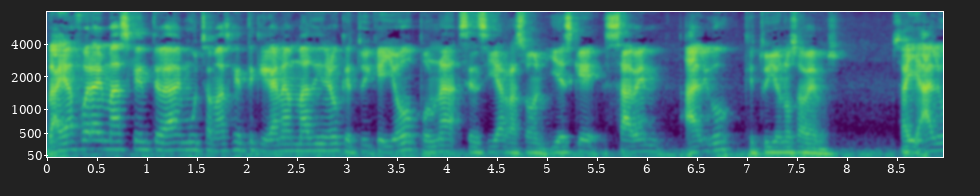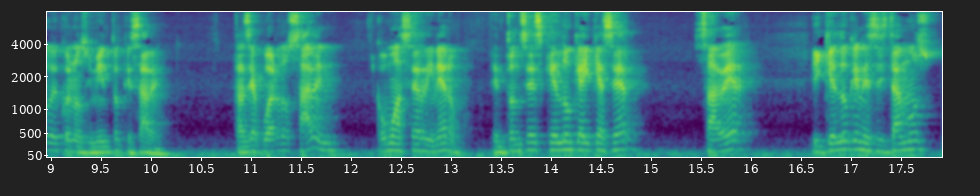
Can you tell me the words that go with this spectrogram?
allá afuera hay más gente, ¿verdad? Hay mucha más gente que gana más dinero que tú y que yo por una sencilla razón. Y es que saben algo que tú y yo no sabemos. O sea, hay algo de conocimiento que saben. ¿Estás de acuerdo? Saben cómo hacer dinero. Entonces, ¿qué es lo que hay que hacer? Saber. ¿Y qué es lo que necesitamos?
